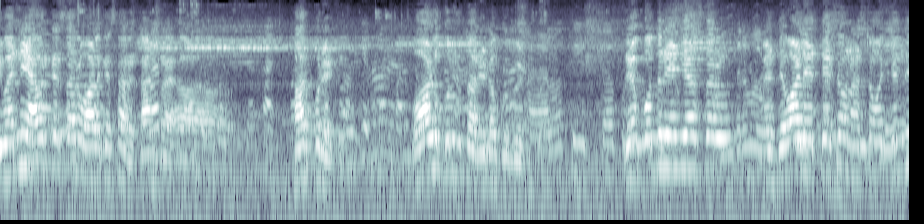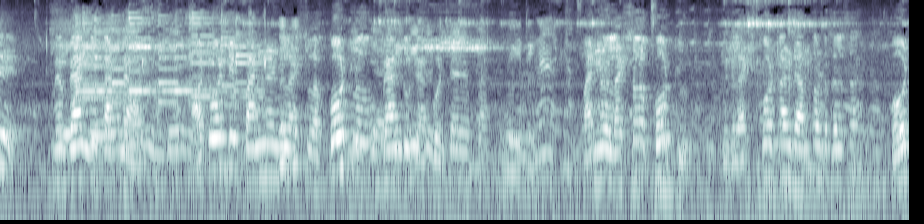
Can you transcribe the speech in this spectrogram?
ఇవన్నీ ఎవరికి ఇస్తారు? వాళ్ళకి ఇస్తారు. కాంట్రాక్ట్ కార్పొరేట్ వాళ్ళు కులుగుతారు ఈ డబ్బు పెట్టి. రేపు పొద్దున ఏం చేస్తారు? మేము దివాళీ ఎత్తేసాం నష్టం వచ్చింది. మేము బ్యాంకులు కట్టలేము. అటువంటి పన్నెండు లక్షల కోట్లు బ్యాంకులు కట్టుకొచ్చారు పన్నెండు లక్షల కోట్లు. మీకు లక్ష కోట్లు అంటే ఎంత ఉంటుంది తెలుసా? కోటి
